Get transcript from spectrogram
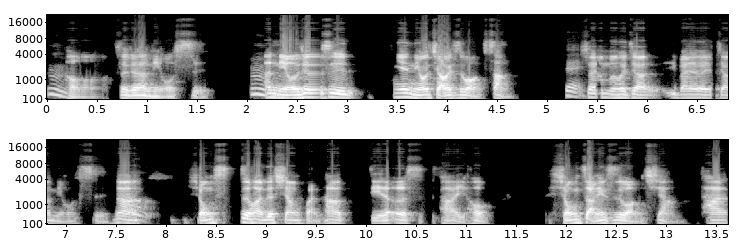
嗯，哦，这个叫牛市。嗯，那、啊、牛就是因为牛角一直往上，对，所以他们会叫一般会叫牛市。那熊市的话就相反，它跌了二十趴以后，熊掌一直往下，它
